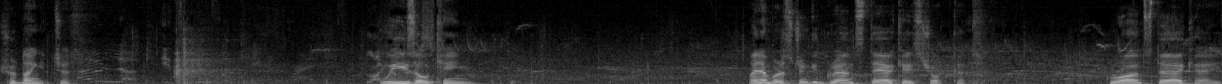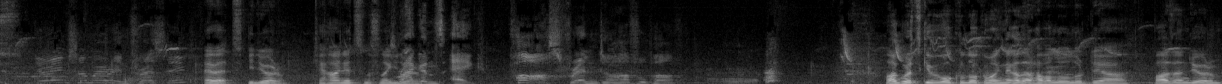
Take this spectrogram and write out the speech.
Şuradan gideceğiz. Weasel King. Aynen burası çünkü Grand Staircase shortcut. Grand Staircase. Evet gidiyorum. Kehanet sınıfına gidiyorum. Pass, friend to Hufflepuff. Hogwarts gibi bir okulda okumak ne kadar havalı olurdu ya. Bazen diyorum.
